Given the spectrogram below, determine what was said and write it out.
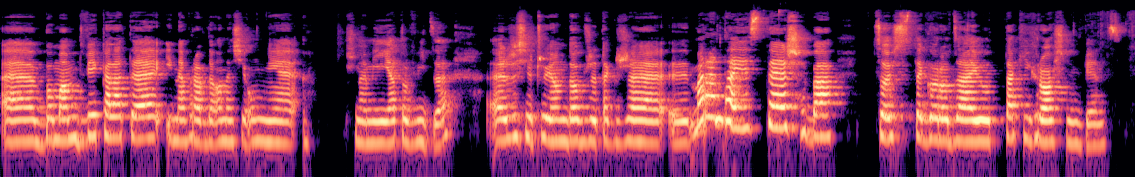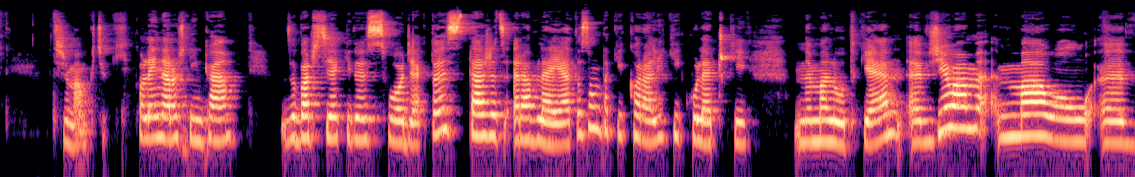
e, bo mam dwie kalate i naprawdę one się u mnie, przynajmniej ja to widzę, że się czują dobrze, także maranta jest też chyba coś z tego rodzaju takich roślin, więc trzymam kciuki. Kolejna roślinka. Zobaczcie, jaki to jest słodziak. To jest starzec Ravleya. To są takie koraliki, kuleczki malutkie. E, Wzięłam małą, e,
